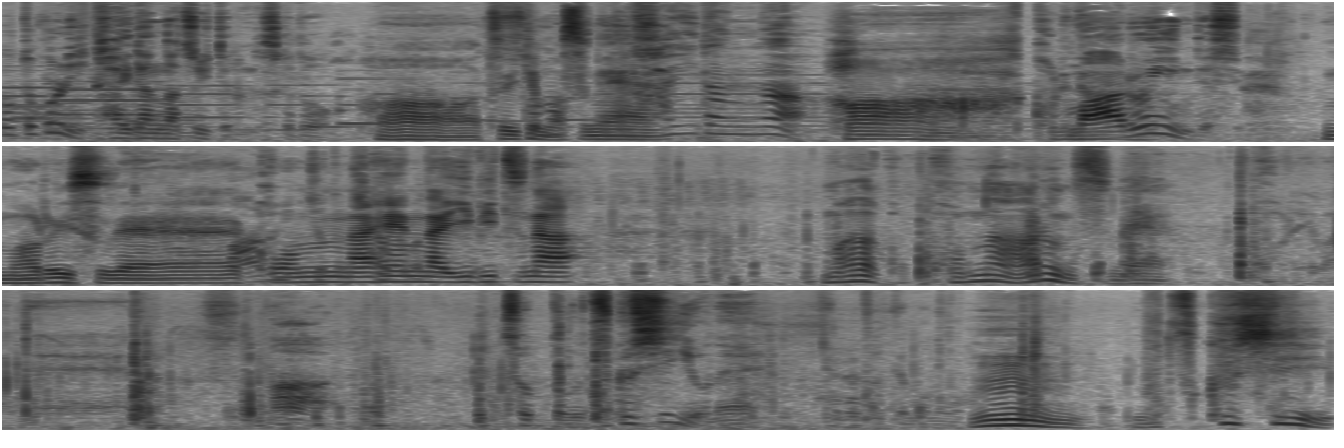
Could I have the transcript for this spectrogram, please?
のところに階段がついてるんですけどはあついてますね。階段がはあこれな。丸いんですよ。丸いっすね。こんな変ないびつな。まだここんなんあるんですね。これはねまあちょっと美しいよね。この建物。うん。美しい。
